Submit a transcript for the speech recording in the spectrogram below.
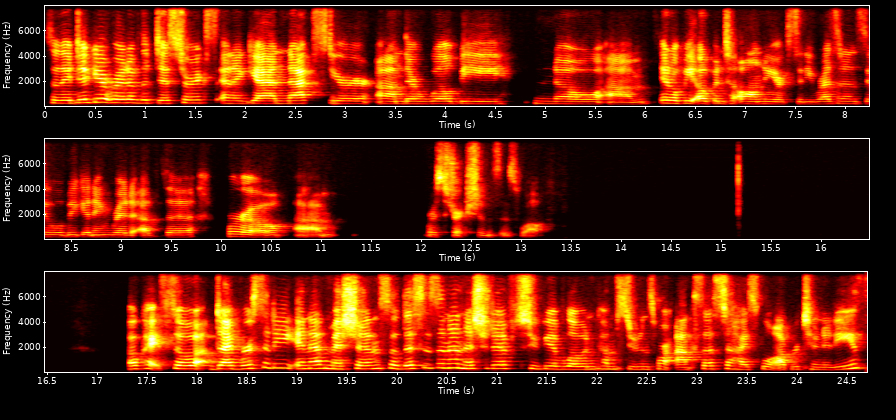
So they did get rid of the districts, and again, next year, um, there will be no, um, it'll be open to all New York City residents. They will be getting rid of the borough um, restrictions as well. Okay, so diversity in admissions. So this is an initiative to give low income students more access to high school opportunities.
